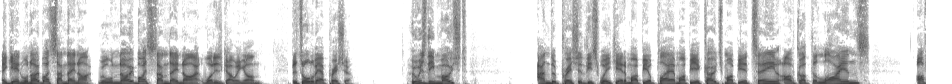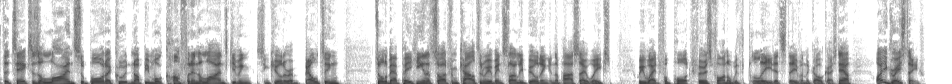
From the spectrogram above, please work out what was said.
Again, we'll know by Sunday night. We will know by Sunday night what is going on. But it's all about pressure. Who is the most under pressure this weekend? It might be a player, might be a coach, might be a team. I've got the Lions. Off the text, as a Lions supporter, could not be more confident the Lions giving St Kilda a belting. It's all about peaking, and aside from Carlton, we have been slowly building in the past eight weeks. We wait for Port first final with glee. That's Steve on the Gold Coast. Now, I agree, Steve.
